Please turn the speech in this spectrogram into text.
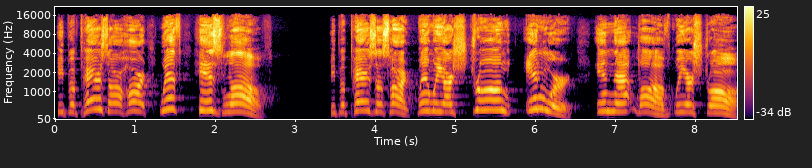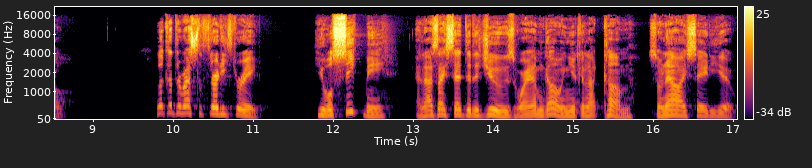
He prepares our heart with his love. He prepares us heart when we are strong inward in that love. We are strong. Look at the rest of 33. You will seek me, and as I said to the Jews, where I am going, you cannot come. So now I say to you.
